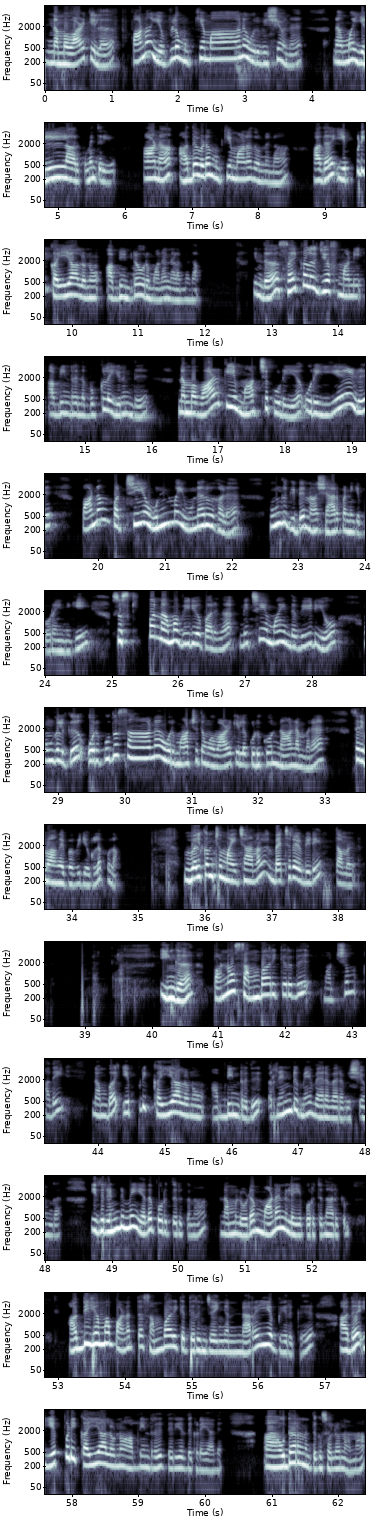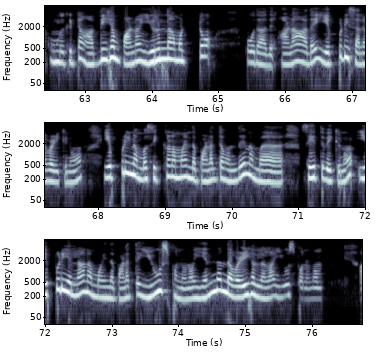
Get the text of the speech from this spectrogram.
நம்ம வாழ்க்கையில பணம் எவ்வளோ முக்கியமான ஒரு விஷயம்னு நம்ம எல்லாருக்குமே தெரியும். ஆனா, அதை விட முக்கியமானது ஒண்ணுன்னா, அதை எப்படி கையாளணும் அப்படின்ற ஒரு மனநிலைமை தான். இந்த சைக்காலஜி ஆஃப் மணி அப்படின்ற இந்த புக்ல இருந்து நம்ம வாழ்க்கையை மாற்றக்கூடிய ஒரு ஏழு பணம் பற்றிய உண்மை உணர்வுகளை உங்ககிட்ட நான் ஷேர் பண்ணிக்க போறேன் இன்னைக்கு. ஸோ ஸ்கிப் பண்ணாம வீடியோ பாருங்க. நிச்சயமா இந்த வீடியோ உங்களுக்கு ஒரு புதுசான ஒரு மாற்றத்தை உங்க வாழ்க்கையில கொடுக்கும்னு நான் நம்புறேன். சரி வாங்க இப்ப வீடியோக்குள்ள போலாம். Welcome to my channel better everyday Tamil. இங்க பணம் சம்பாதிக்கிறது மற்றும் அதை நம்ம எப்படி கையாளணும் அப்படின்றது ரெண்டுமே வேற வேற விஷயங்க. இது ரெண்டுமே எதை பொறுத்து இருக்குன்னா, நம்மளோட மனநிலையை பொறுத்து தான் இருக்கு. அதிகமாக பணத்தை சம்பாதிக்க தெரிஞ்ச இங்கே நிறைய பேருக்கு அதை எப்படி கையாளணும் அப்படின்றது தெரியறது கிடையாது. உதாரணத்துக்கு சொல்லணும்னா, உங்ககிட்ட அதிகம் பணம் இருந்தால் மட்டும் போதாது. ஆனால் அதை எப்படி செலவழிக்கணும், எப்படி நம்ம சிக்கனமாக இந்த பணத்தை வந்து நம்ம சேர்த்து வைக்கணும், எப்படியெல்லாம் நம்ம இந்த பணத்தை யூஸ் பண்ணணும், எந்தெந்த வழிகள்லாம் யூஸ் பண்ணணும்?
